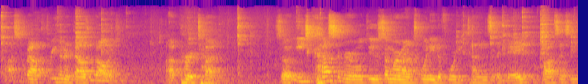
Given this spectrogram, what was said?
costs about $300,000 uh, per ton. So each customer will do somewhere around 20 to 40 tons a day of processing,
